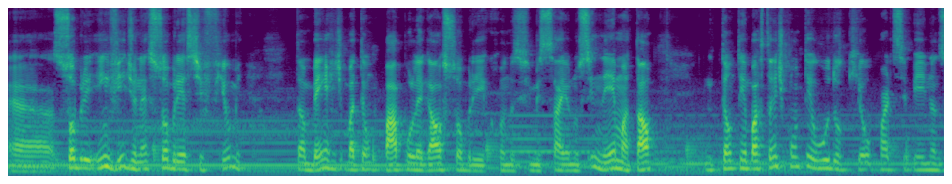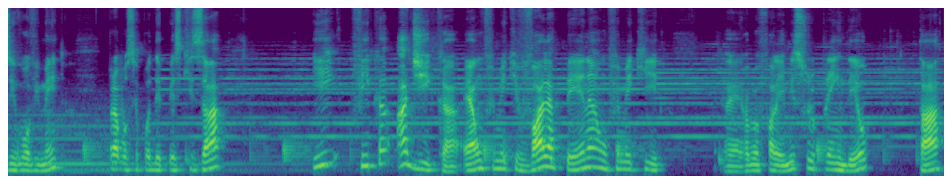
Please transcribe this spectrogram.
é, sobre em vídeo, né, sobre este filme. Também a gente bateu um papo legal sobre quando esse filme saiu no cinema, tal. Então tem bastante conteúdo que eu participei no desenvolvimento para você poder pesquisar. E fica a dica, é um filme que vale a pena, um filme que, é, como eu falei, me surpreendeu, tá?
